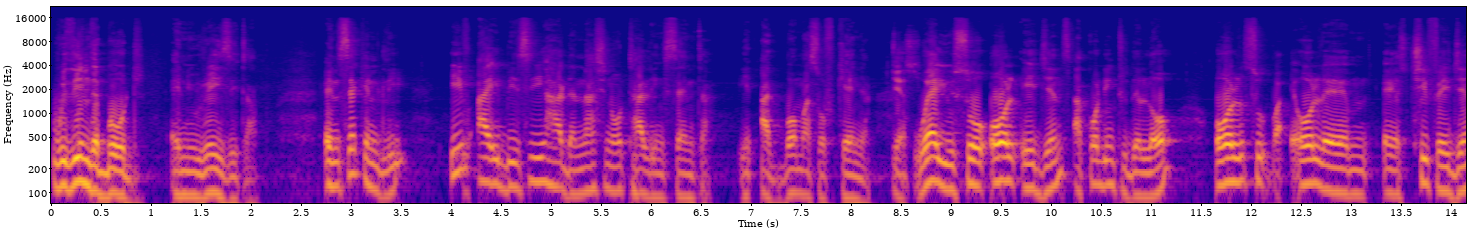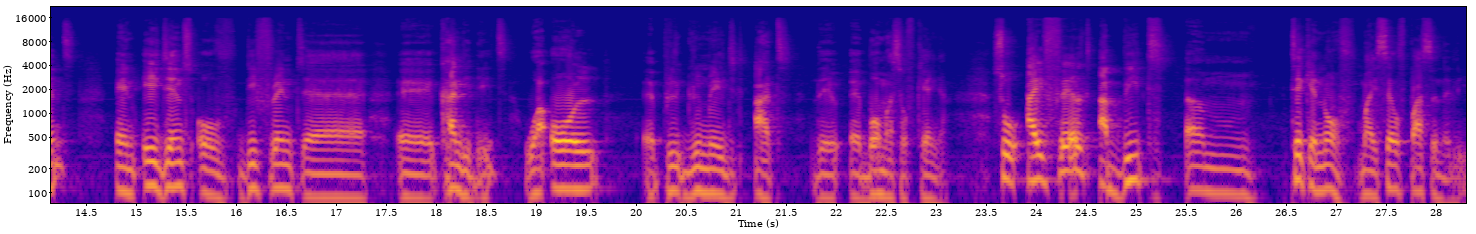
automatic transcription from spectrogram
within the board and you raise it up. And secondly, if IBC had a national tallying center in, at Bomas of Kenya, Yes. where you saw all agents, according to the law, all super, all um, uh, chief agents and agents of different uh, uh, candidates were all uh, pilgrimaged at the uh, Bomas of Kenya. So I felt a bit um, taken off myself personally,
